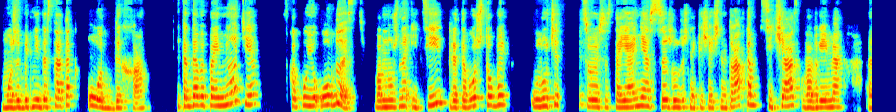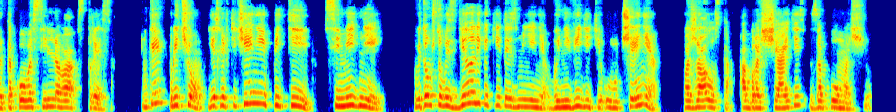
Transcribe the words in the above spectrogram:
может быть недостаток отдыха. И тогда вы поймете, в какую область вам нужно идти для того, чтобы улучшить свое состояние с желудочно-кишечным трактом сейчас во время э, такого сильного стресса. Okay? Причем, если в течение 5-7 дней, при том, что вы сделали какие-то изменения, вы не видите улучшения, пожалуйста, обращайтесь за помощью.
